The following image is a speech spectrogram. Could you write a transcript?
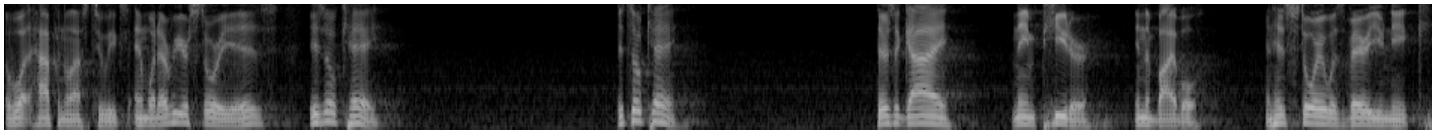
of what happened the last two weeks, and whatever your story is, is okay. It's okay. There's a guy named Peter in the Bible, and his story was very unique.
